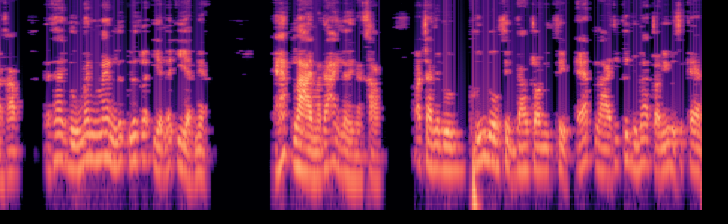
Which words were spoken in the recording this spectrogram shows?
นะครับ แต่ถ้าดูแม่นๆลึกๆละเอียดละเอียดเนี่ยแอดไลน์มาได้เลยนะครับ อาจารย์จะดูพื้นดวงสิบดาวจรอีกสิบแอดไลน์ที่ขึ้นอยู่หน้าจอนี้หรือสแกน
